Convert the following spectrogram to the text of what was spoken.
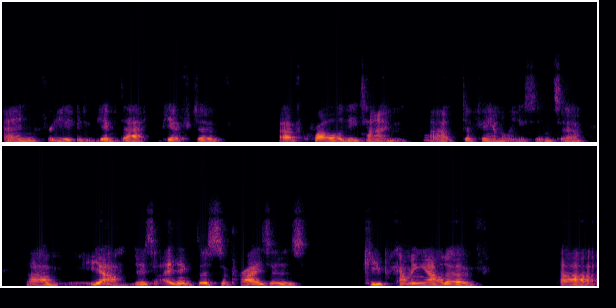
and for you to give that gift of of quality time uh, to families. And so, um, yeah, just I think the surprises keep coming out of uh,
